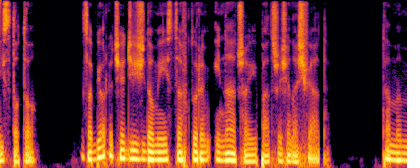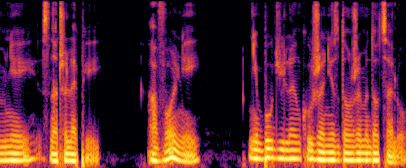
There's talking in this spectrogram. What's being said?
Istoto, zabiorę cię dziś do miejsca, w którym inaczej patrzy się na świat. Tam mniej znaczy lepiej, a wolniej nie budzi lęku, że nie zdążymy do celu.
